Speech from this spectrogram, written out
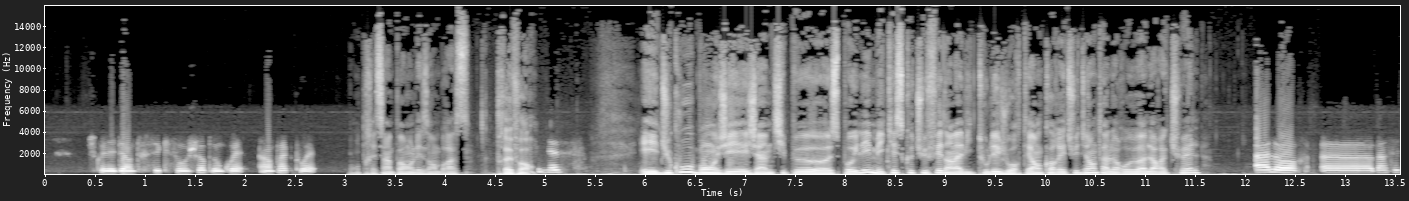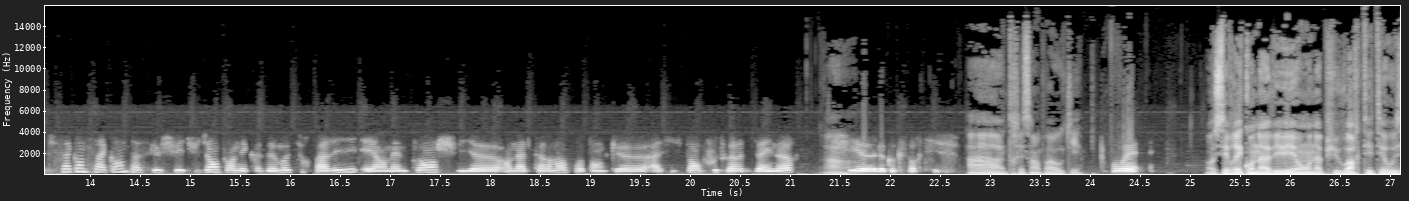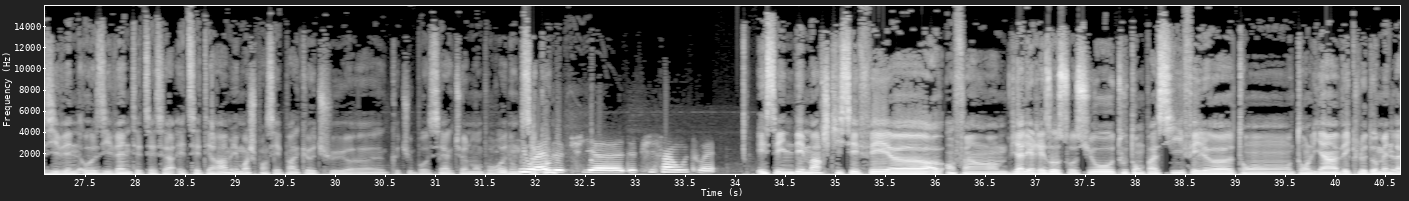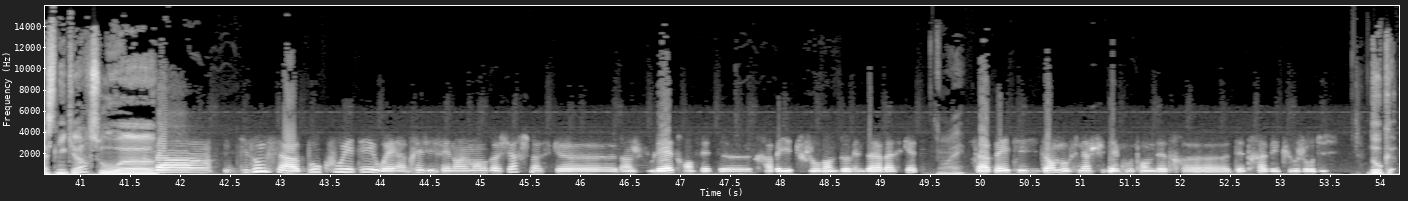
je connais bien tous ceux qui sont au shop, donc ouais, Impact, ouais. Bon, très sympa, on les embrasse. Très fort. Yes. Et du coup, bon, j'ai j'ai un petit peu euh, spoilé, mais qu'est-ce que tu fais dans la vie de tous les jours? T'es encore étudiante à l'heure à l'heure actuelle? Alors, euh, ben c'est du 50-50 parce que je suis étudiante en école de mode sur Paris et en même temps, je suis euh, en alternance en tant qu'assistant footwear designer Ah. chez euh, le Coq Sportif. Ah, très sympa, ok. Ouais. Oh, C'est vrai qu'on avait, on a pu voir que tu étais aux, even- aux events, etc., etc. Mais moi, je pensais pas que tu, euh, que tu bossais actuellement pour eux. Donc Si, c'est ouais, cool. depuis, euh, depuis fin août, ouais. Et c'est une démarche qui s'est fait, euh, enfin, via les réseaux sociaux, tout ton passif et euh, ton, ton lien avec le domaine de la sneakers ou euh, Ben, disons que ça a beaucoup aidé, ouais. Après, j'ai fait énormément de recherches parce que ben, je voulais être, en fait, euh, travailler toujours dans le domaine de la basket. Ouais. Ça n'a pas été évident, mais au final, je suis bien contente d'être euh, d'être avec eux aujourd'hui. Donc,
